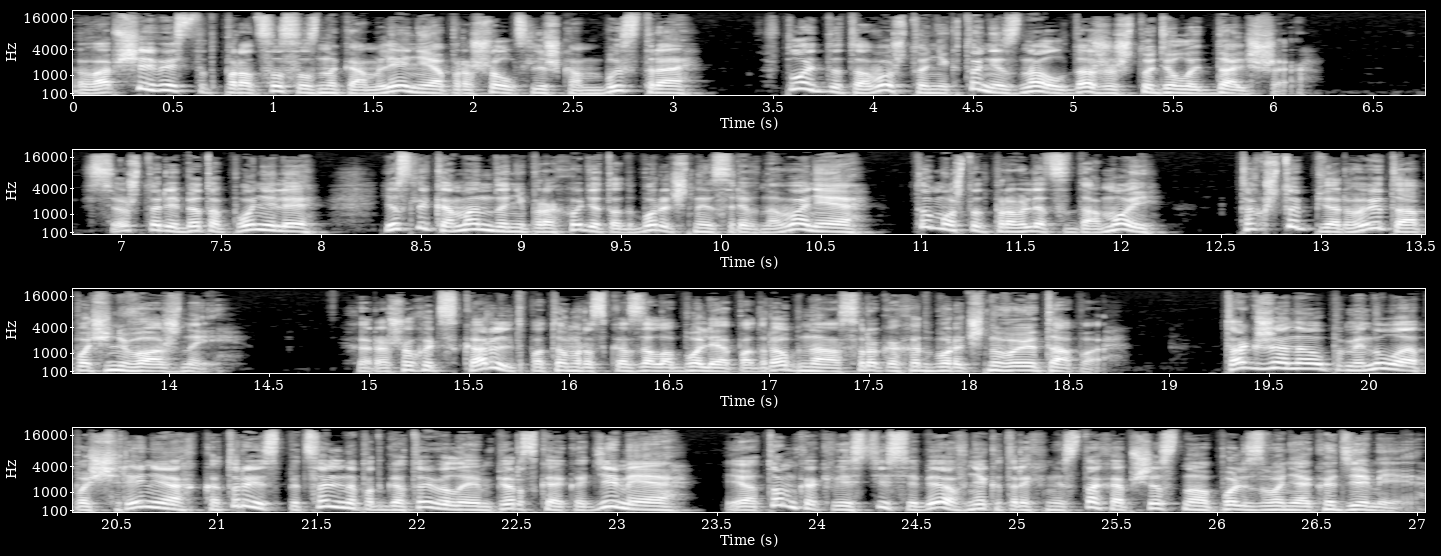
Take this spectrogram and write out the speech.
Вообще весь этот процесс ознакомления прошёл слишком быстро, вплоть до того, что никто не знал даже, что делать дальше. Всё, что ребята поняли, если команда не проходит отборочные соревнования, то может отправляться домой, так что первый этап очень важный. Хорошо, хоть Скарлетт потом рассказала более подробно о сроках отборочного этапа. Также она упомянула о поощрениях, которые специально подготовила Имперская Академия, и о том, как вести себя в некоторых местах общественного пользования Академии.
